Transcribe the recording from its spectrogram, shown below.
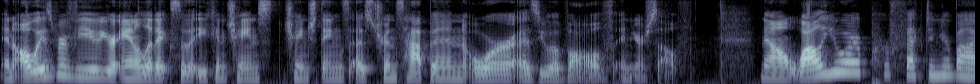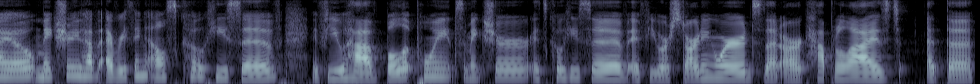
And always review your analytics so that you can change change things as trends happen or as you evolve in yourself. Now, while you are perfecting your bio, make sure you have everything else cohesive. If you have bullet points, make sure it's cohesive. If you are starting words that are capitalized at the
